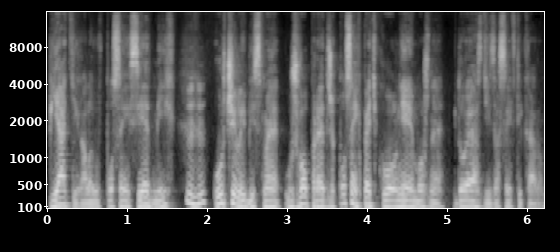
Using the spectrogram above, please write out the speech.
5 alebo v posledných 7, mm-hmm. určili by sme už vopred, že posledných 5 kôl nie je možné dojazdiť za safety carom.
